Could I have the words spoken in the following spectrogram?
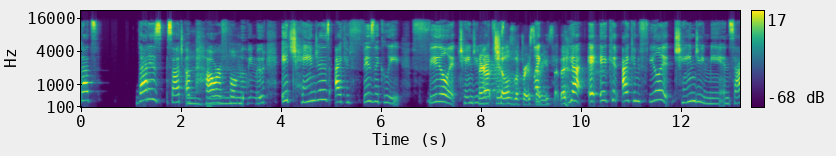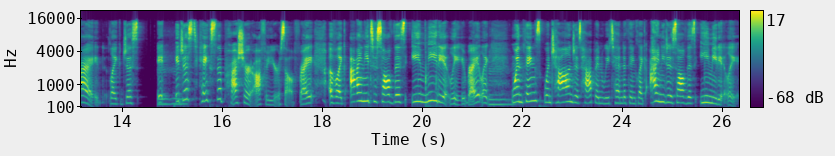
That's that is such a mm-hmm. powerful moving mood. It changes. I could physically feel it changing. I got phys- chills the first like, time you said it. Yeah, it, it could. I can feel it changing me inside. Like just it, mm-hmm. it just takes the pressure off of yourself right of like i need to solve this immediately right like mm. when things when challenges happen we tend to think like i need to solve this immediately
